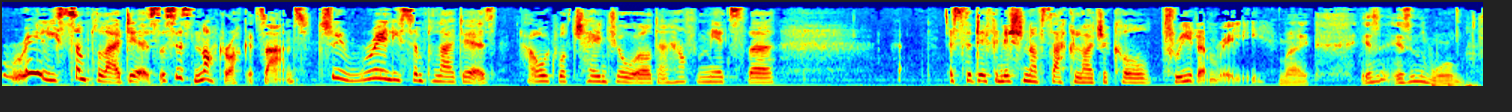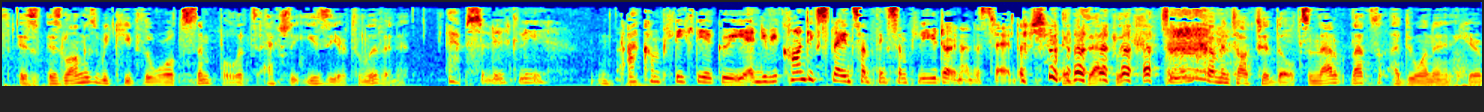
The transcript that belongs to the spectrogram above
really simple ideas. This is not rocket science. Two really simple ideas. How it will change your world and how for me it's the, it's the definition of psychological freedom really. Right. Isn't isn't the world as as long as we keep the world simple, it's actually easier to live in it. Absolutely. I completely agree. And if you can't explain something simply, you don't understand it. exactly. So when you come and talk to adults, and that, that's I do want to hear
